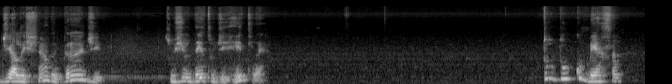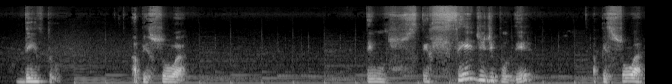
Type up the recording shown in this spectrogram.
de Alexandre o Grande, surgiu dentro de Hitler. Tudo começa dentro. A pessoa tem, um, tem sede de poder, a pessoa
